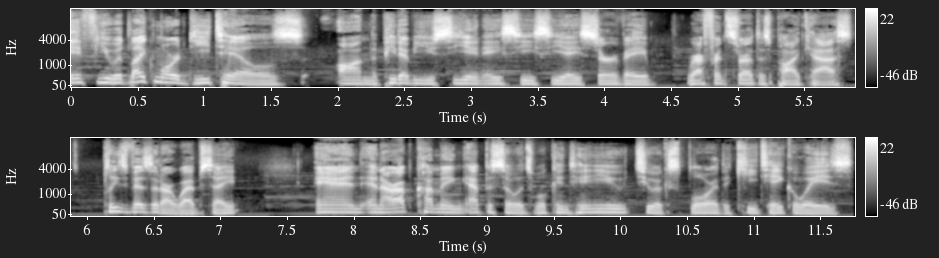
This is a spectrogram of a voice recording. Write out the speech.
If you would like more details on the PwC and ACCA survey referenced throughout this podcast, please visit our website. And in our upcoming episodes, we'll continue to explore the key takeaways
